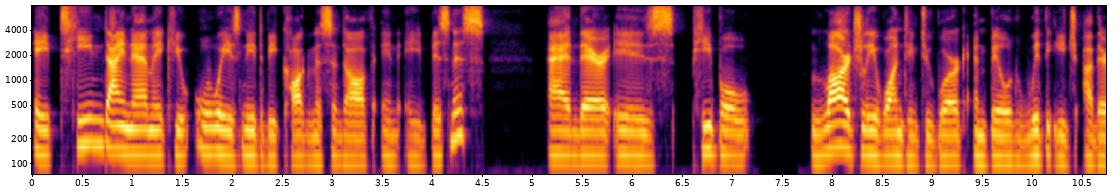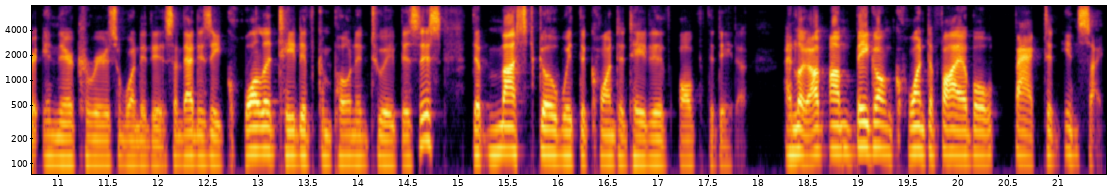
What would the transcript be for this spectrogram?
a team dynamic you always need to be cognizant of in a business and there is people largely wanting to work and build with each other in their careers what it is. And that is a qualitative component to a business that must go with the quantitative of the data. And look i'm, I'm big on quantifiable fact and insight.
